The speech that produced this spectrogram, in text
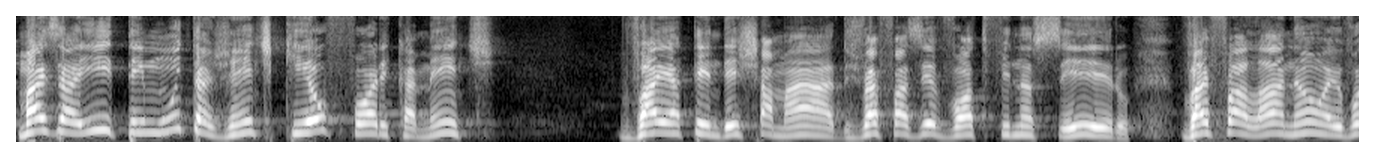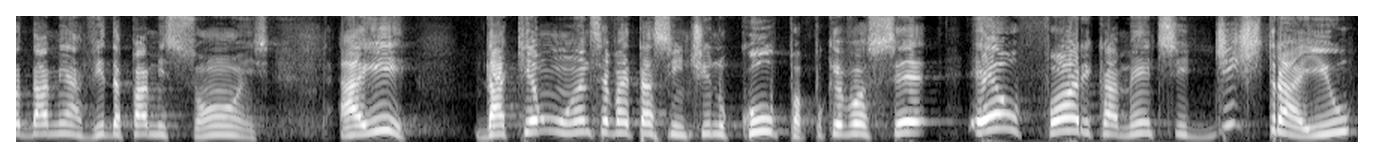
Mas aí tem muita gente que euforicamente vai atender chamados, vai fazer voto financeiro, vai falar, não, eu vou dar minha vida para missões. Aí, daqui a um ano você vai estar sentindo culpa porque você euforicamente se distraiu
